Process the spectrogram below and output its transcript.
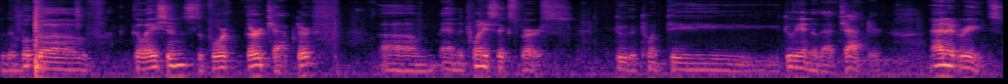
the book of Galatians, the fourth, third chapter, um, and the 26th verse through the 20, to the end of that chapter. And it reads,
